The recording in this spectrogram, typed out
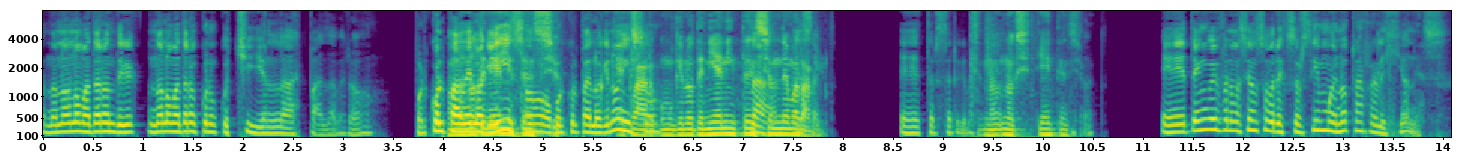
Cuando no lo mataron direct- no lo mataron con un cuchillo en la espalda, pero por culpa Cuando de no lo que hizo o por culpa de lo que no Eh, hizo. Claro, como que no tenían intención Claro, de matarlo. Es tercer grado. No, no existía intención. Eh, tengo información sobre exorcismo en otras religiones.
